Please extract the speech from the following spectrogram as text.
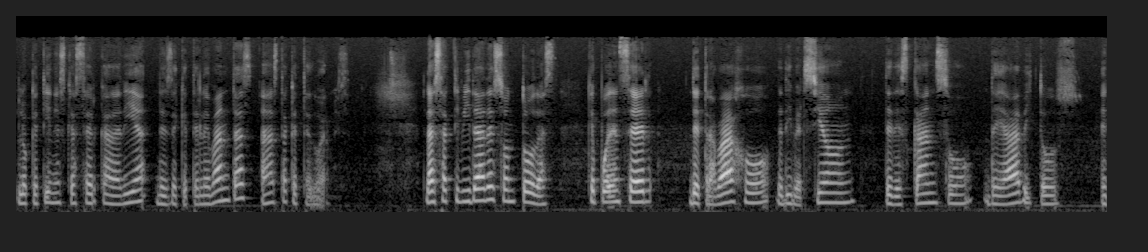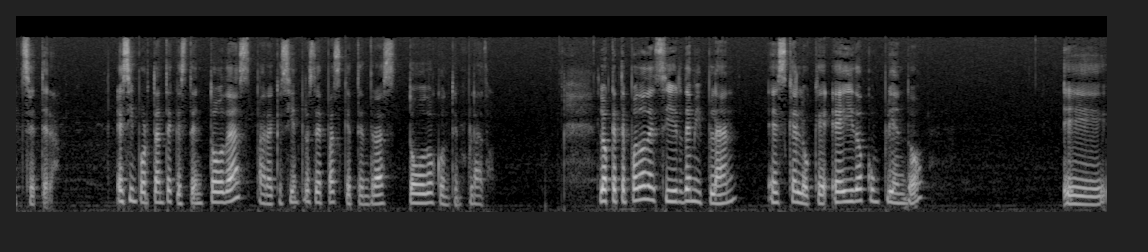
lo que tienes que hacer cada día desde que te levantas hasta que te duermes. Las actividades son todas, que pueden ser de trabajo, de diversión, de descanso, de hábitos, etc. Es importante que estén todas para que siempre sepas que tendrás todo contemplado. Lo que te puedo decir de mi plan es que lo que he ido cumpliendo eh,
